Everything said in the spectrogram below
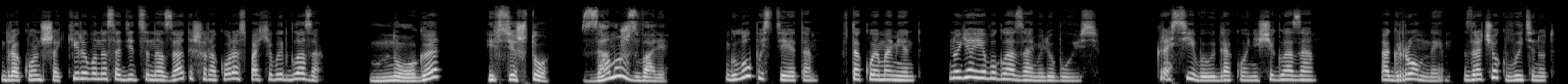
Дракон шокированно садится назад и широко распахивает глаза. Много? И все что, замуж звали? Глупости это, в такой момент, но я его глазами любуюсь. Красивые у драконища глаза. Огромные, зрачок вытянут.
